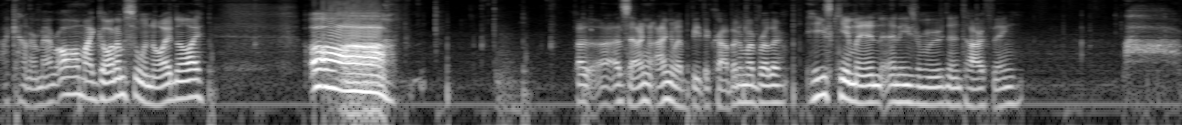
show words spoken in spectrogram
I can't remember. Oh my god, I'm so annoyed now. Oh! I, I said, I'm, I'm going to beat the crap out of my brother. He's came in and he's removed the entire thing. Ah.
